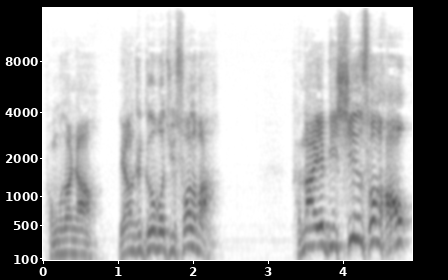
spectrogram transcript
孔副团长，两只胳膊举酸了吧？可那也比心酸好。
